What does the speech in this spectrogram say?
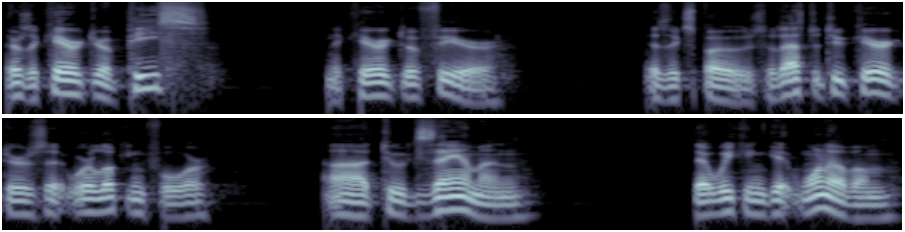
There's a character of peace, and the character of fear is exposed. So that's the two characters that we're looking for uh, to examine that we can get one of them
